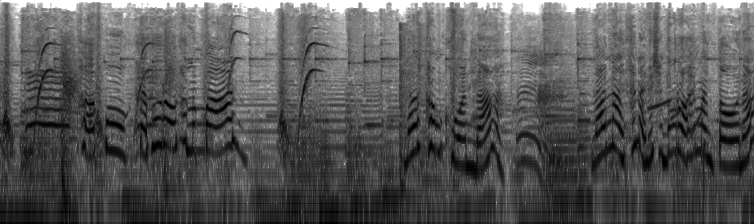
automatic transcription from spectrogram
ๆเธอปลูกแต่พวกเราทรมานเลิกคำควรนะ แล้วนานแค่ไหนที่ฉันต้องรอให้มันโตนะ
